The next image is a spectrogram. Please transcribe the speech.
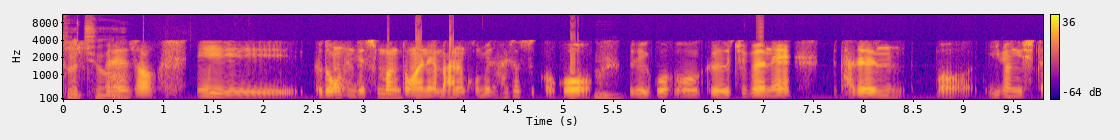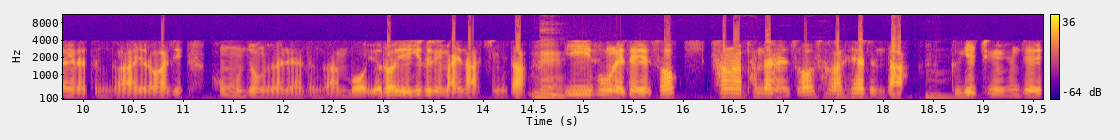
그렇죠. 그래서 이 그동안 이제 순방 동안에 많은 고민을 하셨을 거고 음, 그리고 그 주변에 다른 뭐 이병희 시장이라든가 여러 가지 홍문종 의원이라든가 뭐 여러 얘기들이 많이 나왔습니다. 네. 이 부분에 대해서 상황을 판단해서 사과를 해야 된다. 음. 그게 지금 현재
